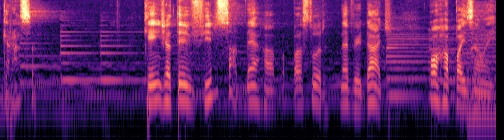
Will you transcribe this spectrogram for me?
Graça. Quem já teve filhos sabe, né, pastora? Não é verdade? Ó rapazão aí.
